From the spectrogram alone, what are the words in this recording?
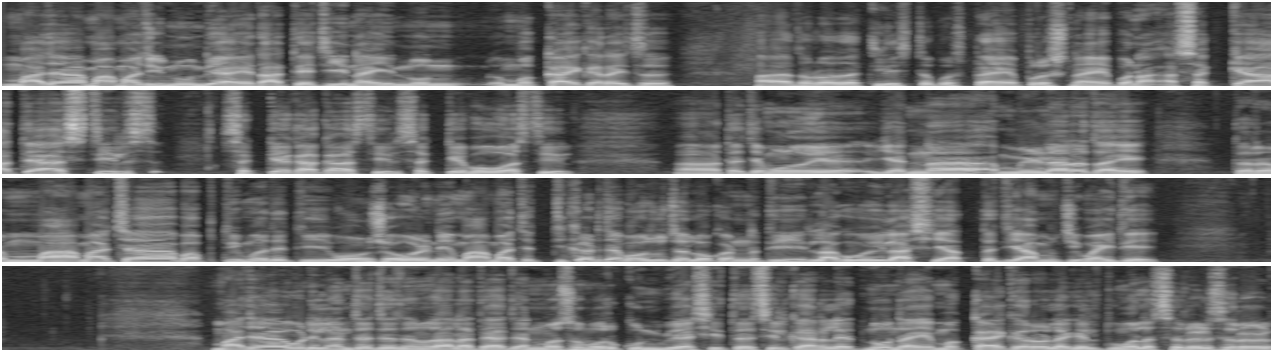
माझ्या मामाची नोंदी आहेत आत्याची नाही. नोंद मग काय करायचं? हा थोडासा क्लिष्ट प्रश्न आहे प्रश्न आहे पण सख्या आत्या असतील स- काका असतील सख्य भाऊ असतील त्याच्यामुळं यांना मिळणारच आहे. तर मामाच्या बाबतीमध्ये ती वंशवळणी मामाच्या तिकडच्या बाजूच्या लोकांना ती लागू होईल अशी आत्ताची आमची माहिती आहे. माझ्या वडिलांचा जन्म झाला त्या जन्मासमोर कुणबी अशी तहसील कार्यालयात नोंद आहे. मग काय करावं लागेल? तुम्हाला सरळ सरळ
